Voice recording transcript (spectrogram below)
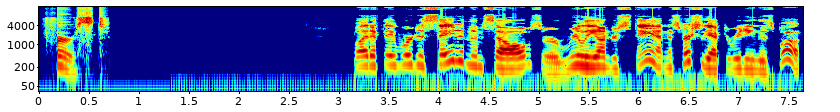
first. But if they were to say to themselves, or really understand, especially after reading this book,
